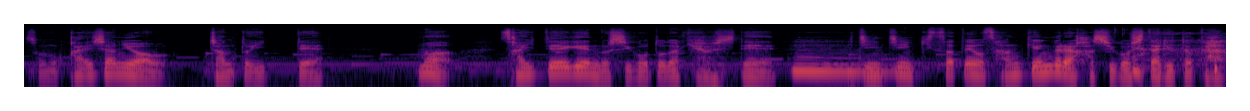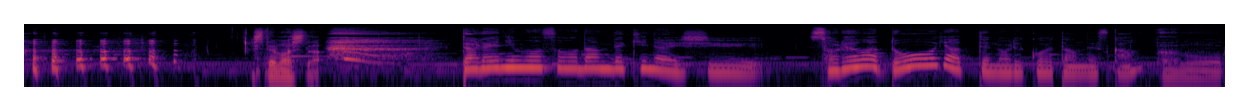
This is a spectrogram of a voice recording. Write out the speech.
その会社にはちゃんと行ってまあ最低限の仕事だけをして1 1日に喫茶店を3軒ぐらいはしごしたりとか してました。誰にも相談できないしそれはどうやって乗り越えたんですか？あの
